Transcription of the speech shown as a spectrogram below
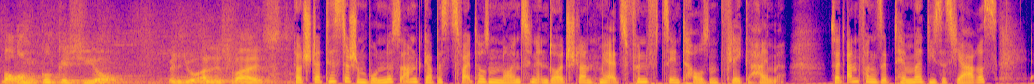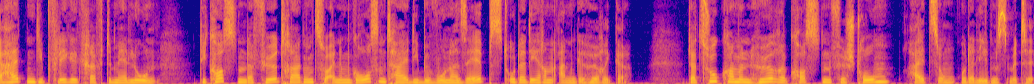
warum gucke ich hier, wenn du alles weißt? Laut Statistischem Bundesamt gab es 2019 in Deutschland mehr als 15.000 Pflegeheime. Seit Anfang September dieses Jahres erhalten die Pflegekräfte mehr Lohn. Die Kosten dafür tragen zu einem großen Teil die Bewohner selbst oder deren Angehörige. Dazu kommen höhere Kosten für Strom, Heizung oder Lebensmittel.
